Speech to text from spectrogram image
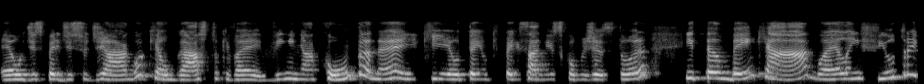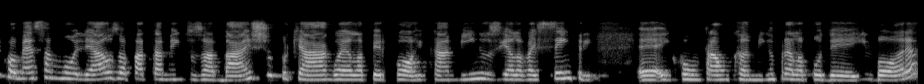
é o desperdício de água, que é o gasto que vai vir na conta, né? E que eu tenho que pensar nisso como gestora, e também que a água ela infiltra e começa a molhar os apartamentos abaixo, porque a água ela percorre caminhos e ela vai sempre sempre é, encontrar um caminho para ela poder ir embora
